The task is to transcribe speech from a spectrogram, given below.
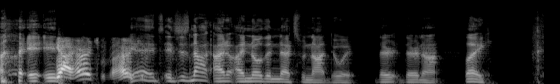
It- it- Yeah, I heard you. I heard yeah, you. it's, it's just not. I, I know the Nets would not do it. They're they're not like.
